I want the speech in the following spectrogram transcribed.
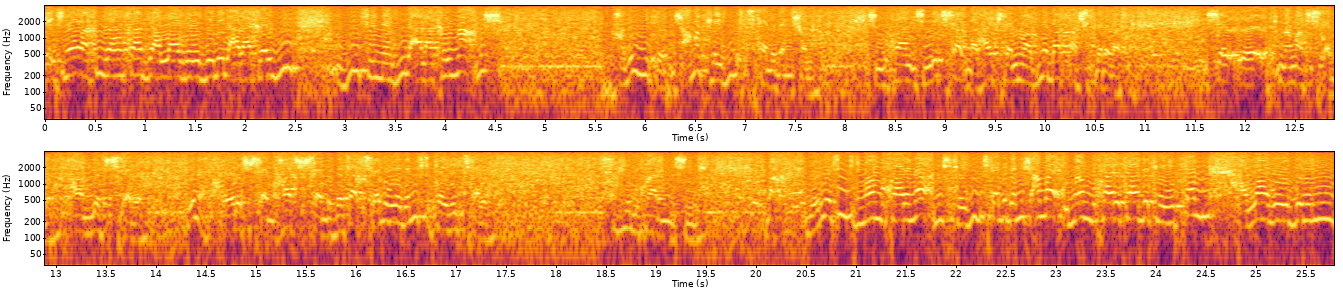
ve içine baktığın zaman sadece Allah Azze ve Celle ile alakalı değil bir sürü alakalı ne yapmış hadis zikretmiş ama tevhid kitabı demiş ona. Şimdi Kur'an içinde kitap var. Her kitabın altında bak başlıkları var. İşte e, namaz kitabı abdest kitabı değil mi? Oruç kitabı haç kitabı zekat kitabı. Ve demiş ki tevhid kitabı. Sahih Bukhari'nin içinde bak görüyorsun İmam Bukhari ne yapmış? Tevhid kitabı demiş ama İmam Bukhari sadece tevhidden Allah Azze ve Celle'nin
